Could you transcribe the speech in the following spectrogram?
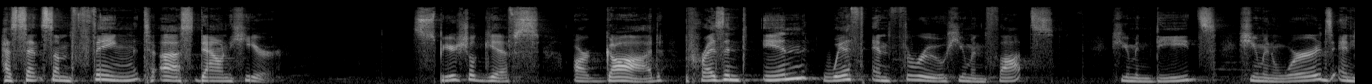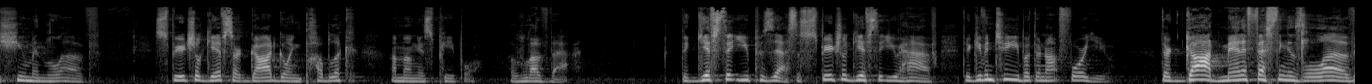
has sent something to us down here. Spiritual gifts are God present in, with, and through human thoughts, human deeds, human words, and human love. Spiritual gifts are God going public among his people. I love that. The gifts that you possess, the spiritual gifts that you have, they're given to you, but they're not for you. They're God manifesting his love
